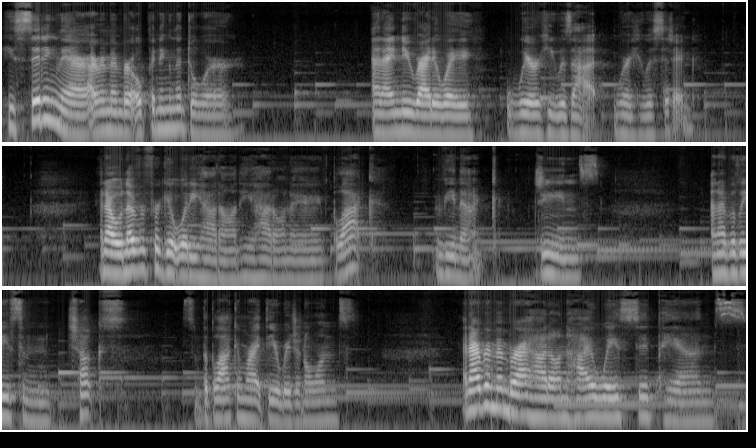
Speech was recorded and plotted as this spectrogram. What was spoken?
he's sitting there. I remember opening the door, and I knew right away where he was at, where he was sitting. And I will never forget what he had on. He had on a black v neck, jeans, and I believe some chucks, some, the black and white, the original ones. And I remember I had on high waisted pants,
